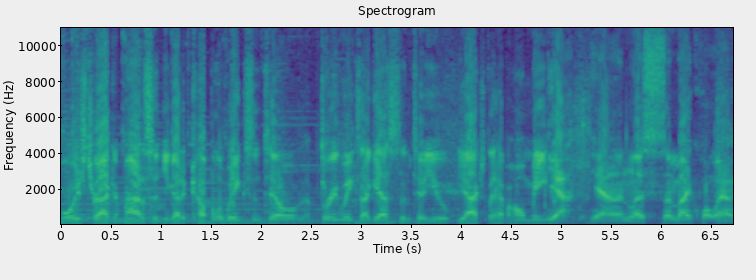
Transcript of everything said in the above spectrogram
boys track at Madison. You got a couple of weeks until, three weeks, I guess, until you, you actually have a home meet. Yeah, yeah. Unless somebody, qual- well,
